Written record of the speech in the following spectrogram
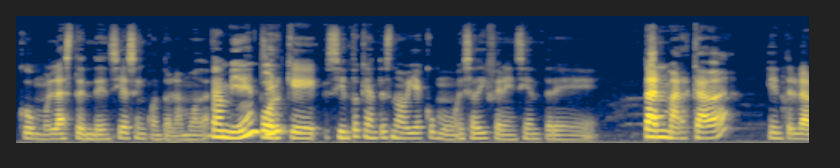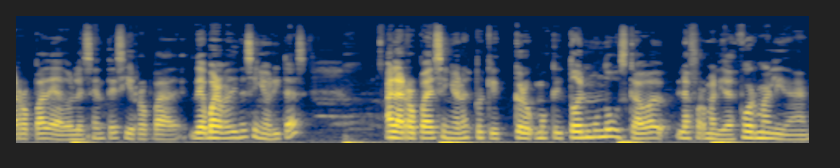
como las tendencias en cuanto a la moda. También. sí. Porque siento que antes no había como esa diferencia entre tan marcada entre la ropa de adolescentes y ropa de, bueno, más bien de señoritas a la ropa de señoras porque creo como que todo el mundo buscaba la formalidad. Formalidad.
